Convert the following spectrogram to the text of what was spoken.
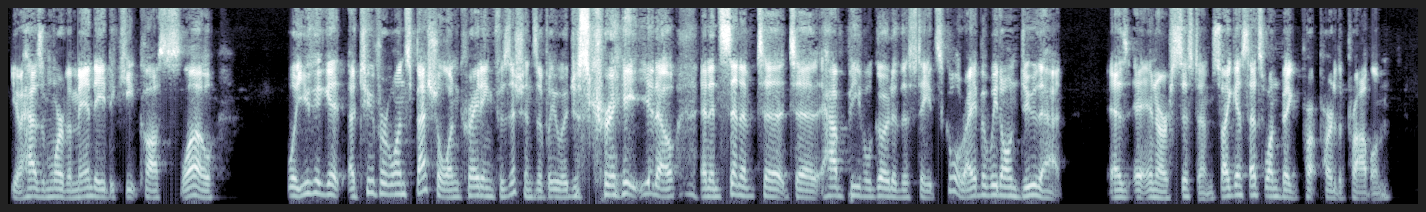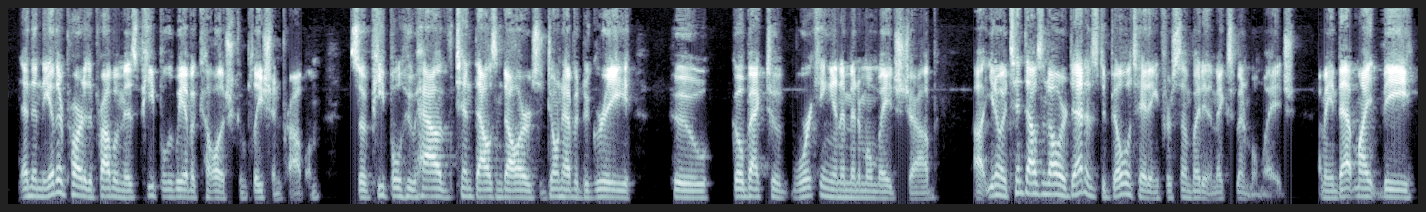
you know, has more of a mandate to keep costs low. Well, you could get a two for one special on creating physicians if we would just create, you know, an incentive to to have people go to the state school, right? But we don't do that as in our system. So I guess that's one big part of the problem. And then the other part of the problem is people we have a college completion problem. So people who have $10,000 who don't have a degree who go back to working in a minimum wage job uh, you know, a ten thousand dollar debt is debilitating for somebody that makes minimum wage. I mean, that might be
